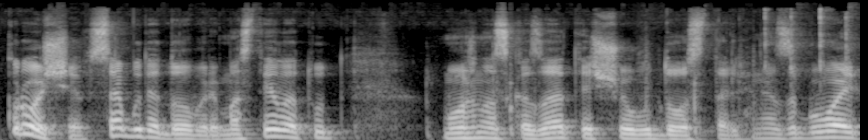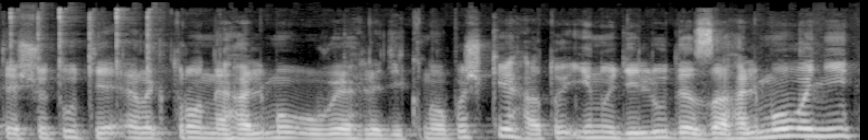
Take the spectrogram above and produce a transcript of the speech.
Коротше, все буде добре. Мастила тут можна сказати, що вдосталь. Не забувайте, що тут є електронне гальмо у вигляді кнопочки, а то іноді люди загальмовані.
